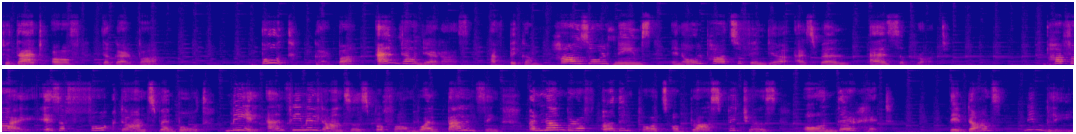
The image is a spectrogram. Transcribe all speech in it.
to that of the Garba. Both Garba and Dandiya Ras have become household names in all parts of India as well as abroad. Bhavai is a folk dance where both male and female dancers perform while balancing a number of earthen pots or brass pitchers on their head. They dance nimbly,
